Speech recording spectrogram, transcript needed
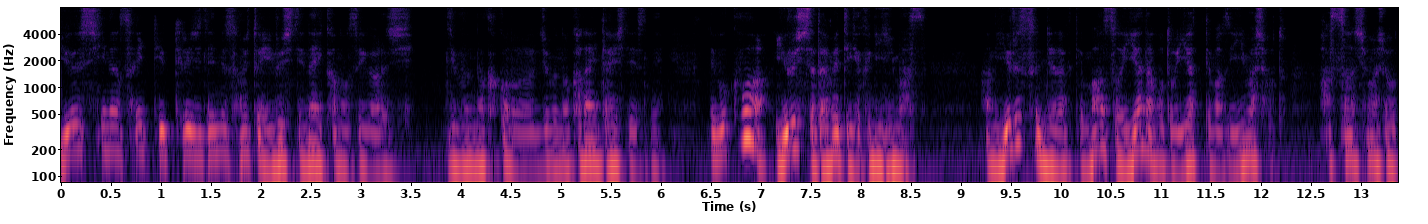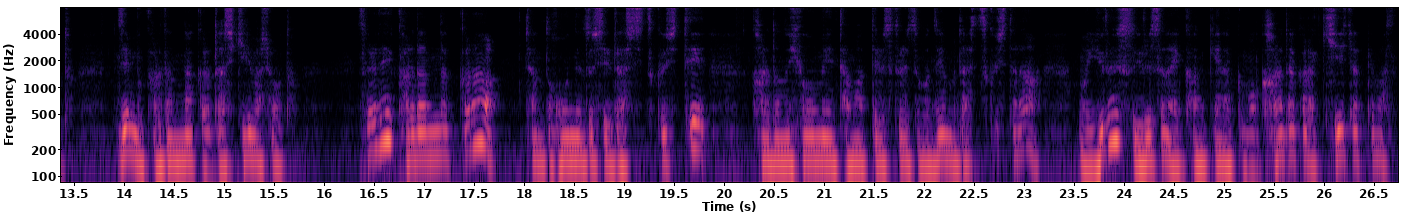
許しなさいって言ってる時点でその人は許してない可能性があるし自分の過去の自分の課題に対してですねで僕は許しちゃダメって逆に言います。あの許すんじゃなくてまず嫌なことを嫌ってまず言いましょうと。発散しましょうと。全部体の中から出し切りましょうと。それで体の中からちゃんと本音として出し尽くして体の表面に溜まってるストレスも全部出し尽くしたらもう許す許さない関係なくもう体から消えちゃってます。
